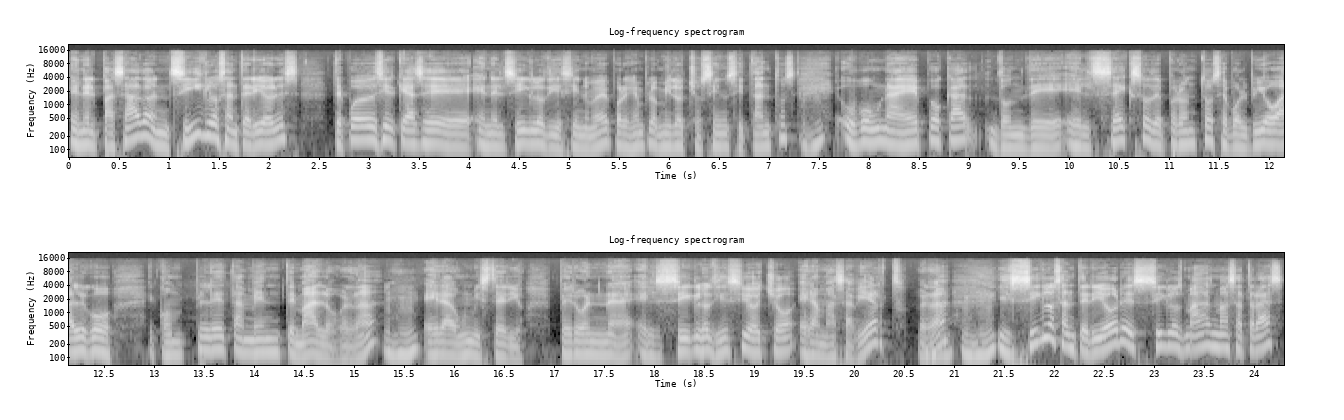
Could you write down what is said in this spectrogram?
En el pasado, en siglos anteriores, te puedo decir que hace en el siglo XIX, por ejemplo, 1800 y tantos, hubo una época donde el sexo de pronto se volvió algo completamente malo, ¿verdad? Era un misterio. Pero en eh, el siglo XVIII era más abierto, ¿verdad? Y siglos anteriores, siglos más, más atrás,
